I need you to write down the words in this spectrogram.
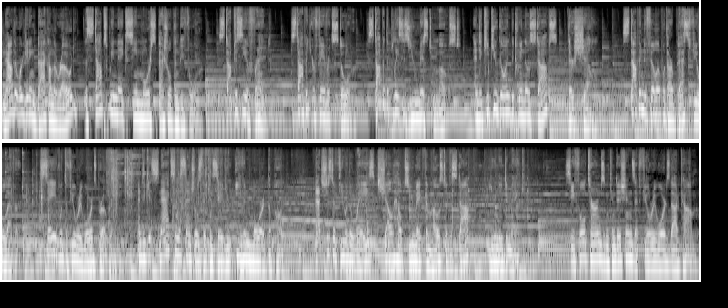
Now that we're getting back on the road, the stops we make seem more special than before. Stop to see a friend. Stop at your favorite store. Stop at the places you missed most. And to keep you going between those stops, there's Shell. Stop in to fill up with our best fuel ever. Save with the Fuel Rewards program. And to get snacks and essentials that can save you even more at the pump. That's just a few of the ways Shell helps you make the most of the stop you need to make. See full terms and conditions at fuelrewards.com.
